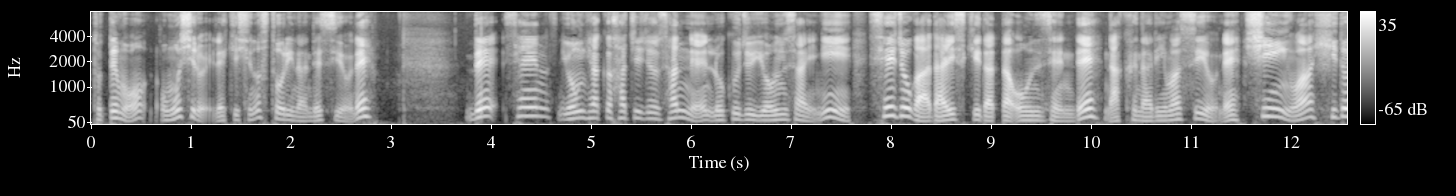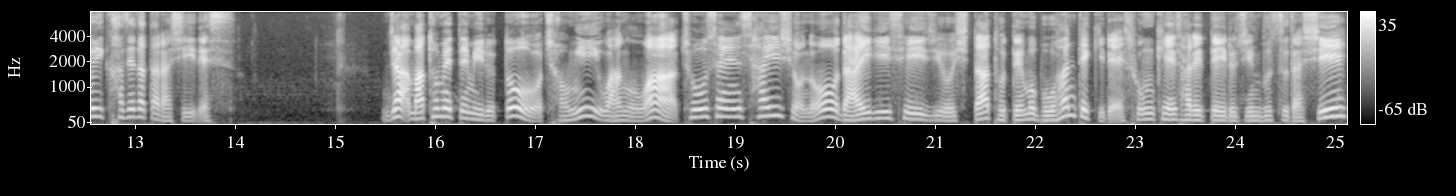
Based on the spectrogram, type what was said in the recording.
とても面白い歴史のストーリーなんですよね。で、1483年64歳に、聖女が大好きだった温泉で亡くなりますよね。死因はひどい風邪だったらしいです。じゃあ、まとめてみると、チョンイワンは朝鮮最初の代理政治をしたとても模範的で尊敬されている人物だし、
